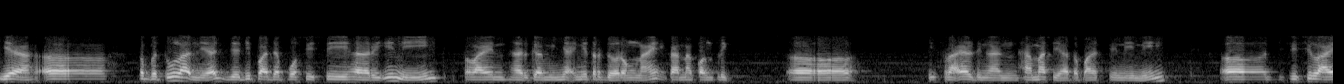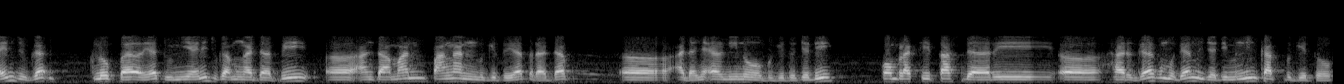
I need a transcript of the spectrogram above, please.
Ya, uh, kebetulan ya, jadi pada posisi hari ini selain harga minyak ini terdorong naik karena konflik uh, israel dengan hamas ya atau palestina ini eh, di sisi lain juga global ya dunia ini juga menghadapi eh, ancaman pangan begitu ya terhadap eh, adanya El Nino begitu. Jadi kompleksitas dari harga kemudian menjadi meningkat begitu.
